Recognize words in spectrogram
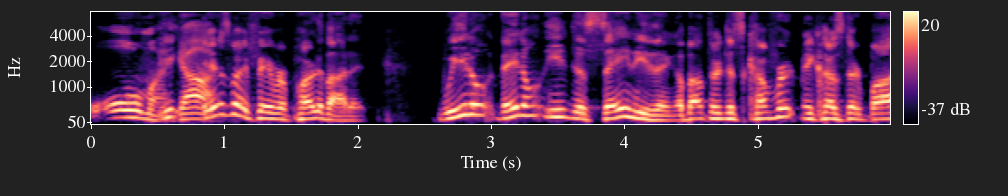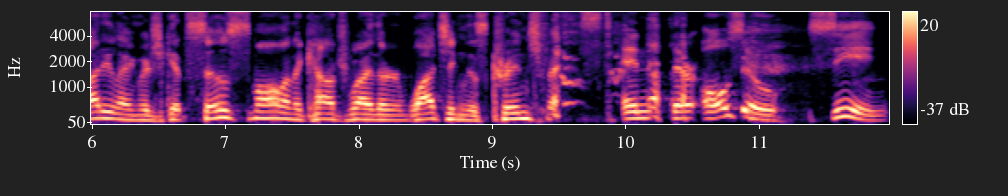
Oh my He- God. Here's my favorite part about it. We don't they don't need to say anything about their discomfort because their body language gets so small on the couch while they're watching this cringe fest. and they're also seeing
